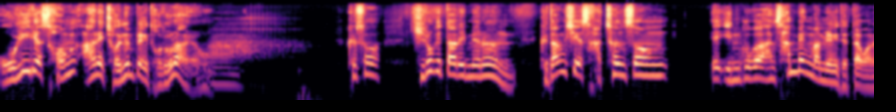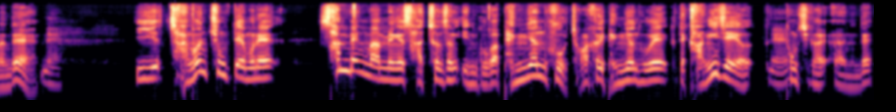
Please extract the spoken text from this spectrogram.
오히려 성 안에 전염병이 더 돌아요. 아, 그래서 기록에 따르면은 그 당시에 사천성의 인구가 한 300만 명이 됐다고 하는데 네. 이 장원충 때문에 300만 명의 사천성 인구가 100년 후, 정확하게 100년 후에 그때 강희제 네. 통치가였는데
